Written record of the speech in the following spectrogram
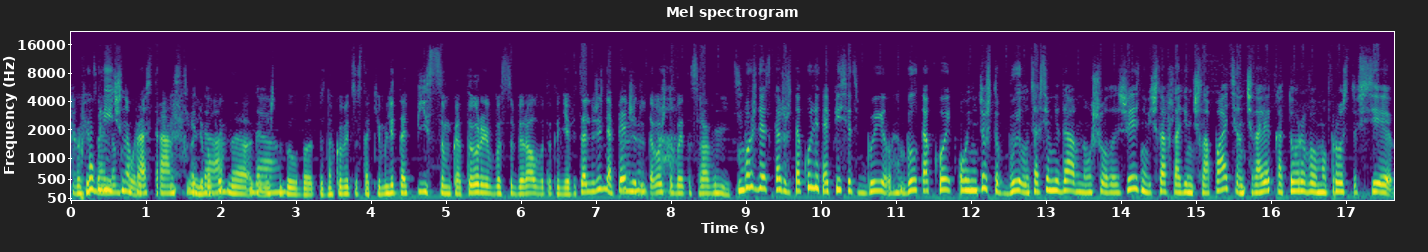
в, в публичном поле. пространстве. Любопытно, да, конечно, да. было бы познакомиться с таким летописцем, который бы собирал вот эту неофициальную жизнь, опять же, для того, чтобы это сравнить. Может, я скажу, что такой летописец был. Был такой, ой, не то, что был, он совсем недавно ушел из жизни, Вячеслав Владимирович Лопатин, человек, которого мы просто все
